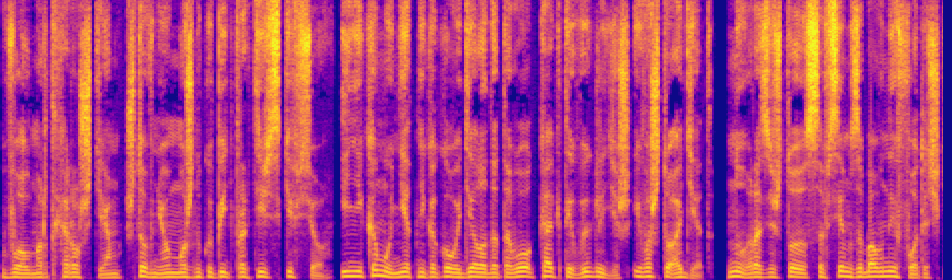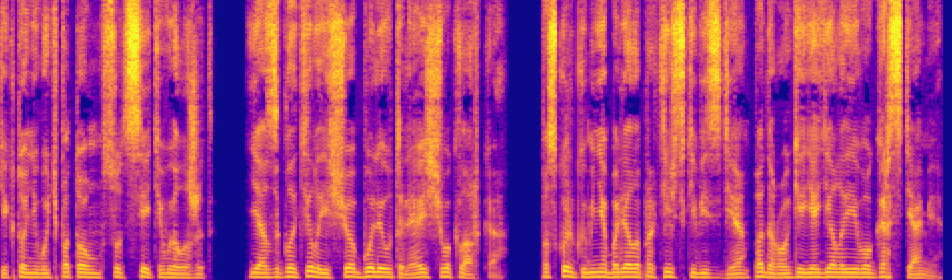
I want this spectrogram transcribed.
Волмарт хорош тем, что в нем можно купить практически все, и никому нет никакого дела до того, как ты выглядишь и во что одет. Ну, разве что совсем забавные фоточки кто-нибудь потом в соцсети выложит. Я заглотила еще более утоляющего Кларка. Поскольку меня болело практически везде, по дороге я ела его горстями.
